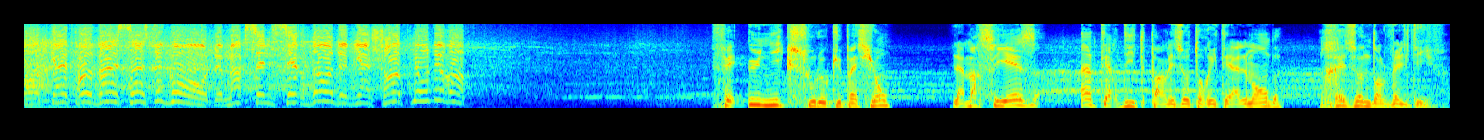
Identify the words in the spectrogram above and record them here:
En 85 secondes, Marcel Cerdan devient champion d'Europe. Fait unique sous l'occupation, la Marseillaise, interdite par les autorités allemandes, résonne dans le Veldiv.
